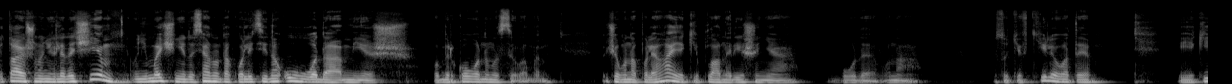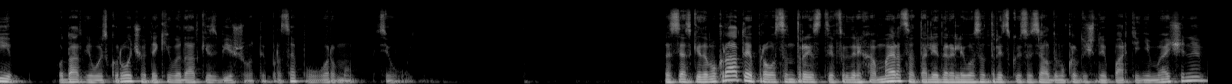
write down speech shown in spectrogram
Вітаю, шановні глядачі. У Німеччині досягнута коаліційна угода між поміркованими силами. У чому вона полягає, які плани рішення буде вона по суті втілювати, і які податки буде скорочувати, які видатки збільшувати. Про це поговоримо сьогодні. Християнські демократи, правоцентристи Фрідріха Мерца та лідери лівоцентристської соціал-демократичної партії Німеччини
